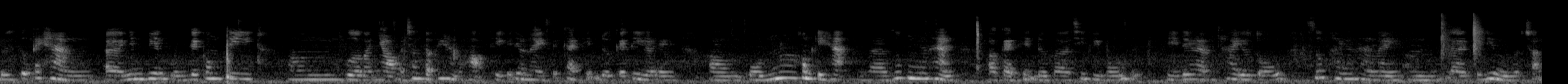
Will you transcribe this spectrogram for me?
đối tượng khách hàng uh, nhân viên của những cái công ty um, vừa và nhỏ trong tập khách hàng của họ thì cái điều này sẽ cải thiện được cái tỷ lệ uh, vốn không kỳ hạn và giúp ngân hàng uh, cải thiện được uh, chi phí vốn. Thì đây là hai yếu tố giúp hai ngân hàng này um, là cái điểm lựa chọn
